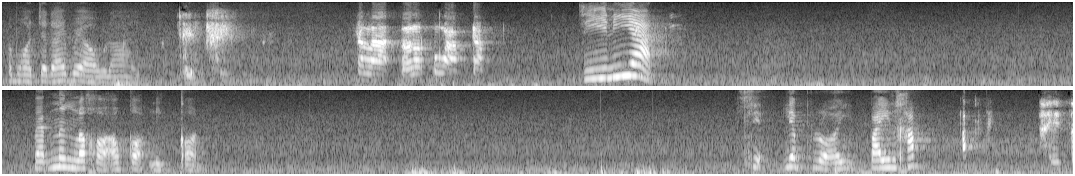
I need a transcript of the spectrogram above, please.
แล้วพอดจะได้ไปเอาได้ฉลาดแล้วเราก็วางกลับ จีเนียสแป๊บหนึ่งเราขอเอาเกาะเหล็กก่อนเสียเรียบร้อยไปครับ ไปไป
